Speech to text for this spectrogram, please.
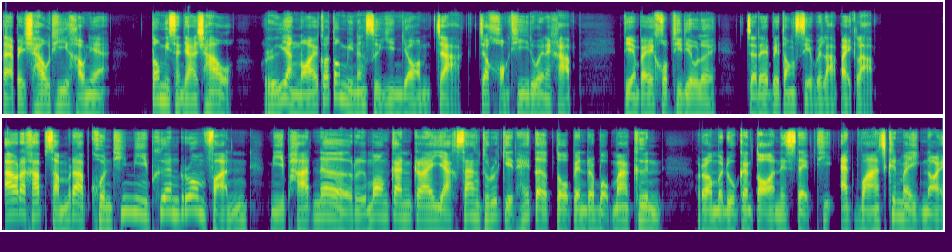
แต่ไปเช่าที่เขาเนี่ยต้องมีสัญญาเช่า หรืออย่างน้อยก็ต้องมีหนังสือยินยอมจากเจ้าของที่ด้วยนะครับ เตรียมไปให้ครบทีเดียวเลย จะได้ไม่ต้องเสียเวลาไปกลับ เอาละครับสำหรับคนที่มีเพื่อนร่วมฝัน มีพาร์ทเนอร์ หรือมองกันไกลอยากสร้างธุรกิจให้เติบโตเป็นระบบมากขึ้น เรามาดูกันต่อในสเต็ปที่แอดวานซ์ขึ้นมาอีกหน่อย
